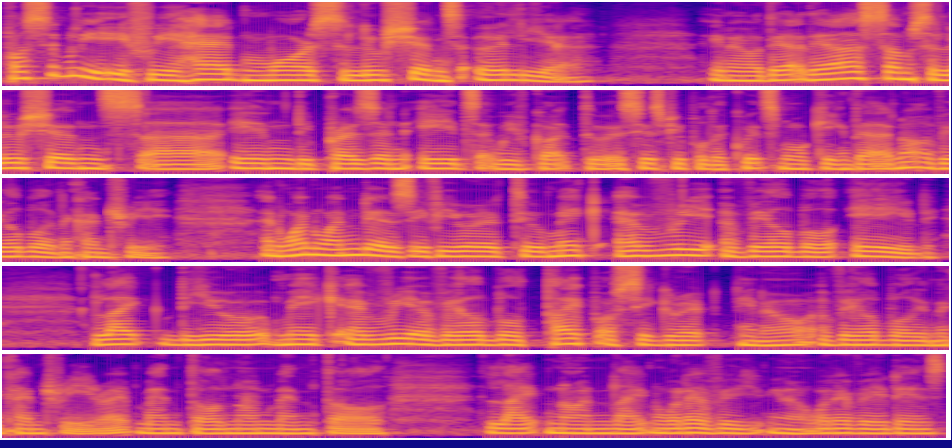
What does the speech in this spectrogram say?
possibly if we had more solutions earlier, you know, there, there are some solutions uh, in the present aids that we've got to assist people to quit smoking that are not available in the country. And one wonders if you were to make every available aid, like you make every available type of cigarette, you know, available in the country, right? Menthol, non-menthol, light, non-light, whatever, you know, whatever it is.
